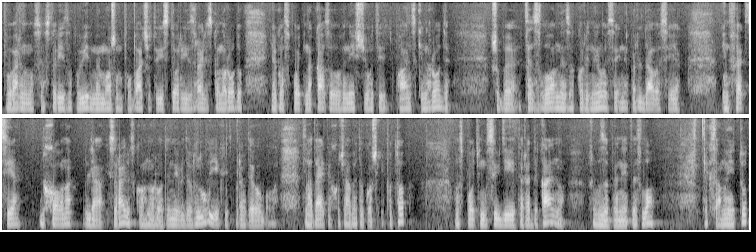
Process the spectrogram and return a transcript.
повернемося в старий заповідь, ми можемо побачити в історії ізраїльського народу, як Господь наказував винищувати поганські народи, щоб це зло не закорінилося і не передалося як інфекція духовна для ізраїльського народу, не відвернуло їх від правдивого Бога. Згадайте хоча б також і потоп. Господь мусив діяти радикально, щоб зупинити зло. Так само і тут.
